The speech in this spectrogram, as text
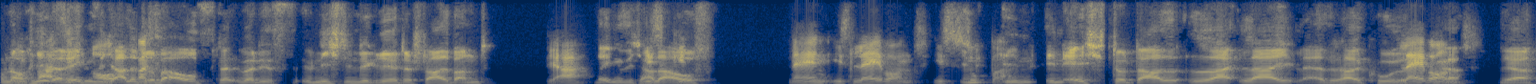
Und auch und hier, da regen sich auch, alle drüber auf, über das nicht integrierte Stahlband. Ja. Regen sich alle auf. Nein, ist leibend, ist super. In, in, in echt total, lei, also total cool. Leibend. Ja,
